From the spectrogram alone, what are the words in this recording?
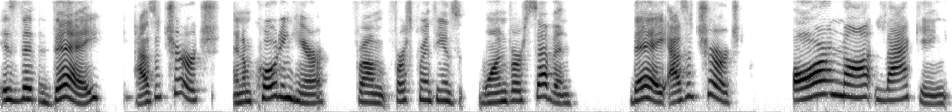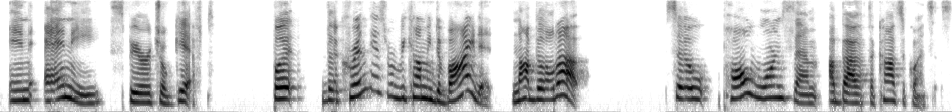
is that they, as a church, and I'm quoting here from First Corinthians 1, verse 7, they, as a church, are not lacking in any spiritual gift. But the Corinthians were becoming divided, not built up. So Paul warns them about the consequences.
